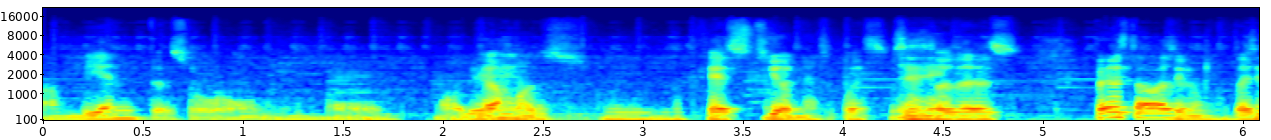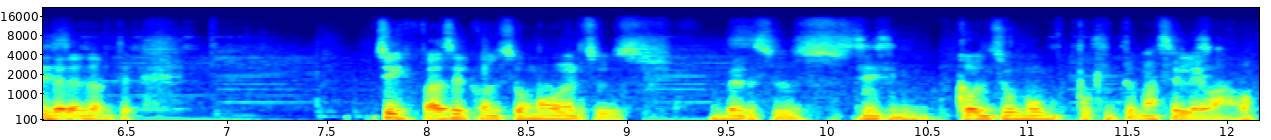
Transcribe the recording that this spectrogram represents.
Ambientes o, o- o, digamos, gestiones, pues. Sí, sí. Entonces, pero está fácil, está sí. interesante. Sí, fácil consumo versus, versus Sí, sí. consumo un poquito más elevado.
